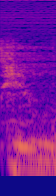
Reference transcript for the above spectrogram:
Oh,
